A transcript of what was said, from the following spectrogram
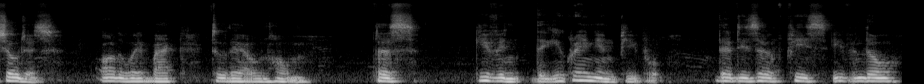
Soldiers all the way back to their own home, thus giving the Ukrainian people their deserved peace, even though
